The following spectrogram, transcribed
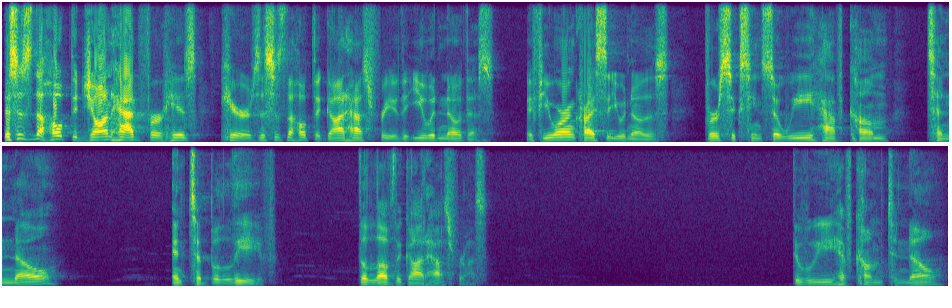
This is the hope that John had for his hearers. This is the hope that God has for you, that you would know this. If you are in Christ, that you would know this. Verse 16, so we have come to know and to believe the love that God has for us. That we have come to know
